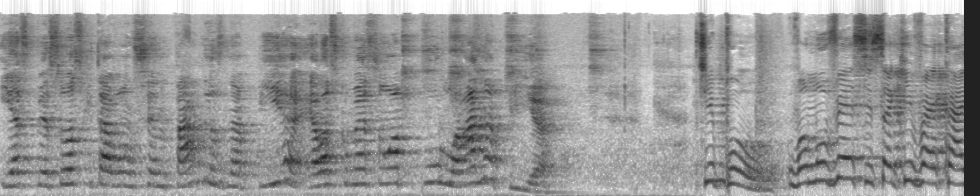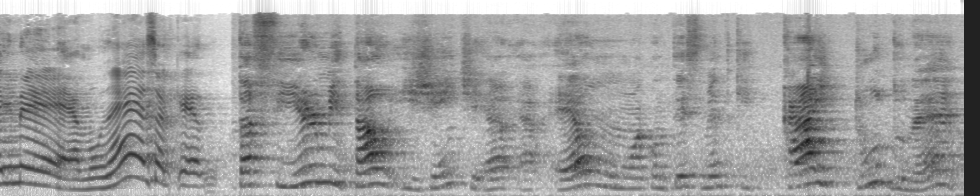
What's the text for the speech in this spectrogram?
E as pessoas que estavam sentadas na pia, elas começam a pular na pia. Tipo, vamos ver se isso aqui vai cair mesmo, né? Só que... Tá firme e tal. E, gente, é, é, é um acontecimento que cai tudo, né?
